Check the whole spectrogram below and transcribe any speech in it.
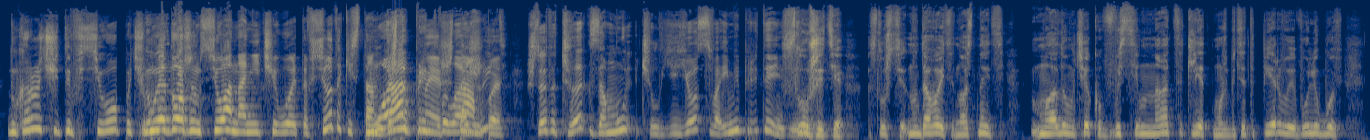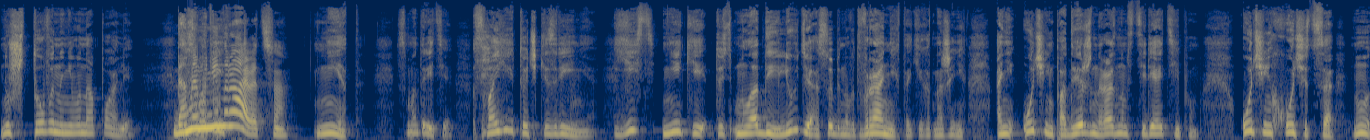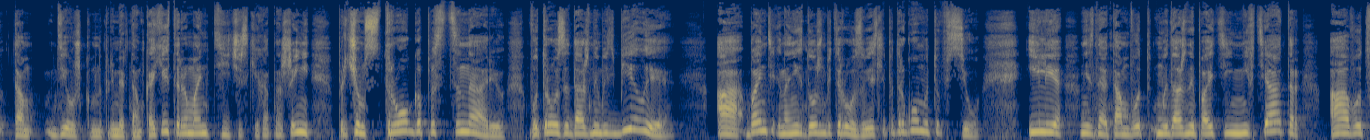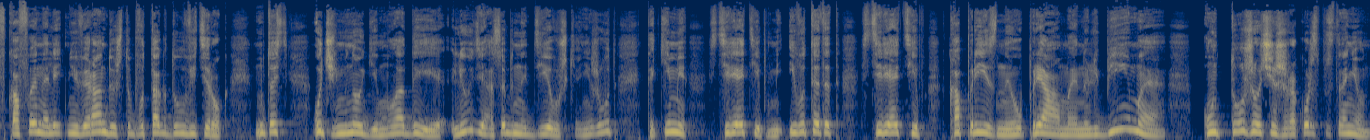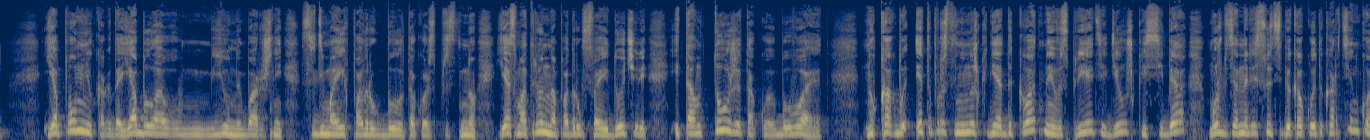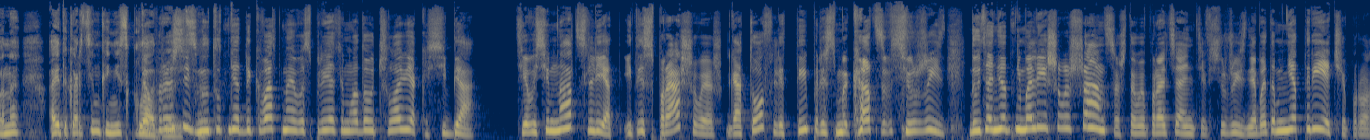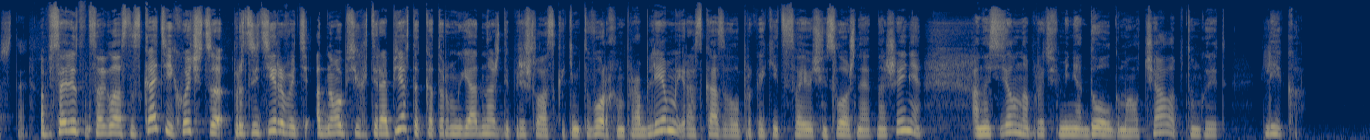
ну, короче, ты все. Почему я должен все, она ничего? Это все-таки Можно стандартные предположить, штампы. что этот человек замучил ее своими претензиями. Слушайте, слушайте, ну давайте, ну остановитесь. Молодому человеку в 18 лет, может быть, это первая его любовь. Ну что вы на него напали? Да Ну, она ему не нравится. Нет. Смотрите, с моей точки зрения, есть некие, то есть молодые люди, особенно вот в ранних таких отношениях, они очень подвержены разным стереотипам. Очень хочется, ну, там, девушкам, например, там, каких-то романтических отношений, причем строго по сценарию. Вот розы должны быть белые, а бантик на них должен быть розовый. Если по-другому, то все. Или, не знаю, там вот мы должны пойти не в театр, а вот в кафе на летнюю веранду, чтобы вот так дул ветерок. Ну, то есть очень многие молодые люди, особенно девушки, они живут такими стереотипами. И вот этот стереотип капризное, упрямое, но любимое, он тоже очень широко распространен. Я помню, когда я была юной барышней, среди моих подруг было такое распространено. Я смотрю на подруг своей дочери, и там тоже такое бывает. Но как бы это просто немножко неадекватное восприятие девушки из себя. Может быть, она рисует себе какую-то картинку, она, а эта картинка не складывается. Да, подождите, ну тут неадекватное восприятие молодого человека себя. Тебе 18 лет, и ты спрашиваешь, готов ли ты присмыкаться всю жизнь. Да у тебя нет ни малейшего шанса, что вы протянете всю жизнь. Об этом нет речи просто. Абсолютно согласна с Катей. Хочется процитировать одного психотерапевта, к которому я однажды пришла с каким-то ворохом проблем и рассказывала про какие-то свои очень сложные отношения. Она сидела напротив меня, долго молчала, потом говорит, Лика,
